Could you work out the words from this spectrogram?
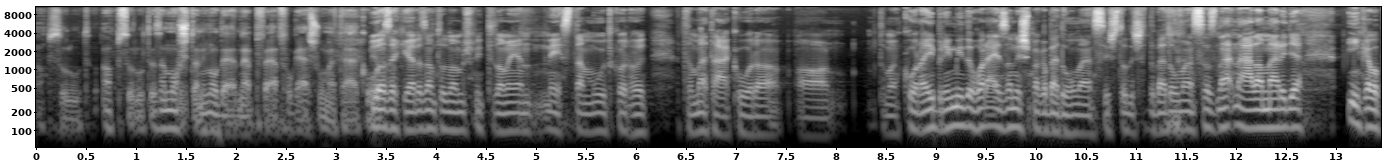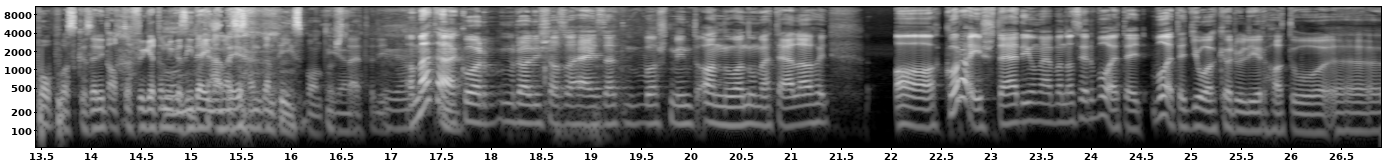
abszolút, abszolút, ez a mostani modernebb felfogású Ugye metalcore. azért kérdezem, tudom, most mit tudom, én néztem múltkor, hogy hát a metalcore a, a tudom, a korai Bring Me The Horizon is, meg a Bedomans is, tudod, és hát a Bedomans az ná- nálam már ugye inkább a pophoz közelít, attól függetlenül, míg az idei Kb. lemez szerintem 10 pontos. Igen. Tehát, hogy így- A metalcore is az a helyzet most, mint annó a numetella, hogy a korai stádiumában azért volt egy, volt egy jól körülírható ö,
